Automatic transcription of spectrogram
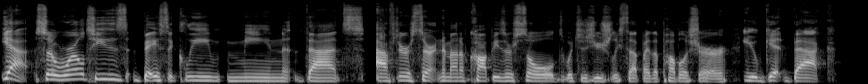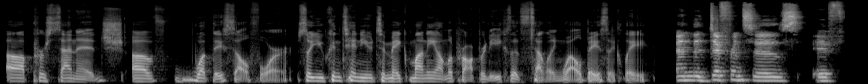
Yeah, so royalties basically mean that after a certain amount of copies are sold, which is usually set by the publisher, you get back a percentage of what they sell for. So you continue to make money on the property because it's selling well, basically. And the difference is if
